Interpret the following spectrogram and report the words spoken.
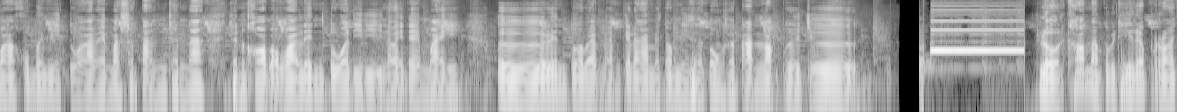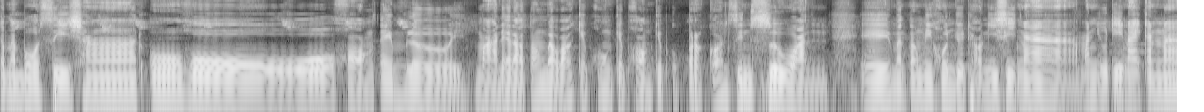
ว่าคงไม่มีตัวอะไรมาสตันฉันนะ ฉันขอแบบว่าเล่นตัวดีๆ หน่อยได้ไหม เออ เล่นตัวแบบนั้นก็ได้ ไม่ต้องมีสตงสตันหรอกเพอเจอ โหลดเข้าแมปกันไปที่เรียบร้อยกับแมปโบสถ์สี่ชาติ โอ้โห ของเต็มเลย มาเดี๋ยวเราต้องแบบว่าเก็บคงเก็บของเก็บอุปกรณ์สิ้นส่วน เอ มันต้องมีคนอยู่แถวนี้สิหน้า มันอยู่ที่ไหนกันนะ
